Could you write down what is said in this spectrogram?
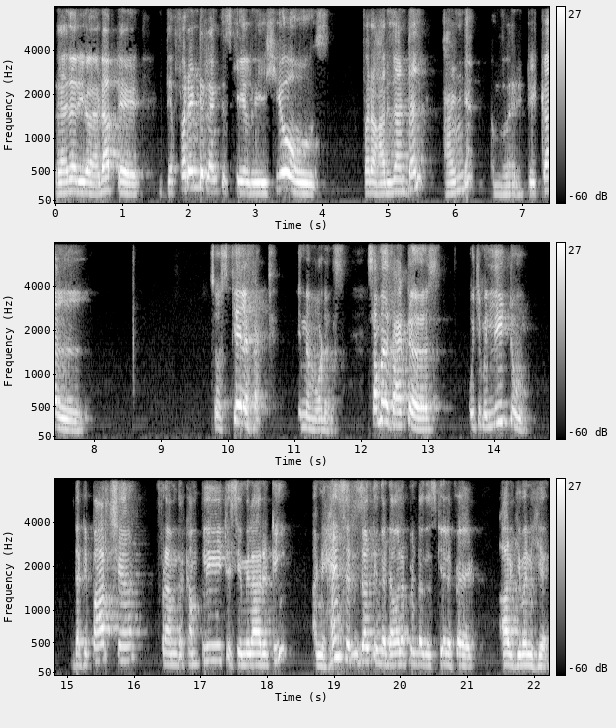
Rather, you have adopted different length scale ratios for horizontal and vertical. So, scale effect in the models. Some of the factors which may lead to the departure from the complete similarity and hence result in the development of the scale effect are given here.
